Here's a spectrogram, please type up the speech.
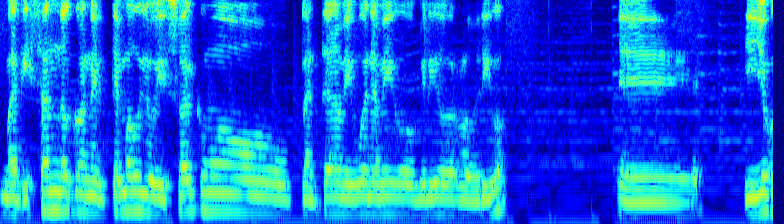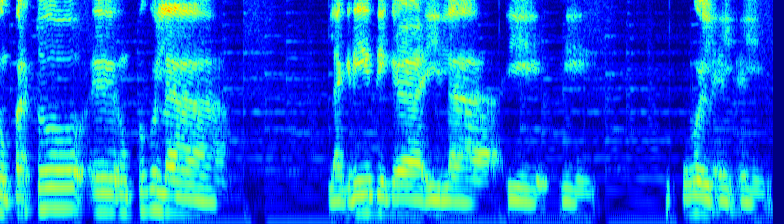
matizando con el tema audiovisual, como planteaba mi buen amigo querido Rodrigo. Y yo comparto un poco la, la crítica y la y, un poco el-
